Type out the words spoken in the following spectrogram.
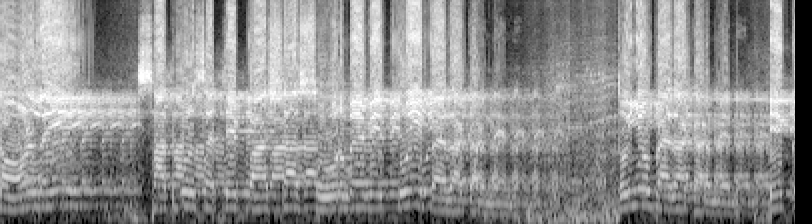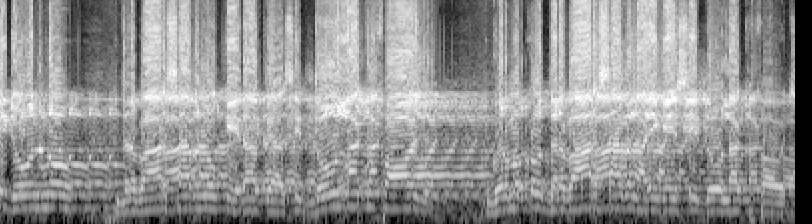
ਢਾਉਣ ਲਈ ਸਤਿਗੁਰ ਸੱਚੇ ਪਾਤਸ਼ਾਹ ਸੂਰਮੇ ਵੀ ਤੂੰ ਹੀ ਪੈਦਾ ਕਰਨੇ ਨੇ। ਤੂੰ ਪੈਦਾ ਕਰਨੇ ਨੇ। 1 ਜੂਨ ਨੂੰ ਦਰਬਾਰ ਸਾਹਿਬ ਨੂੰ ਘੇਰਾ ਪਿਆ ਸੀ 2 ਲੱਖ ਫੌਜ। ਗੁਰਮੁਖੋ ਦਰਬਾਰ ਸਾਹਿਬ ਲਾਈ ਗਈ ਸੀ 2 ਲੱਖ ਫੌਜ।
